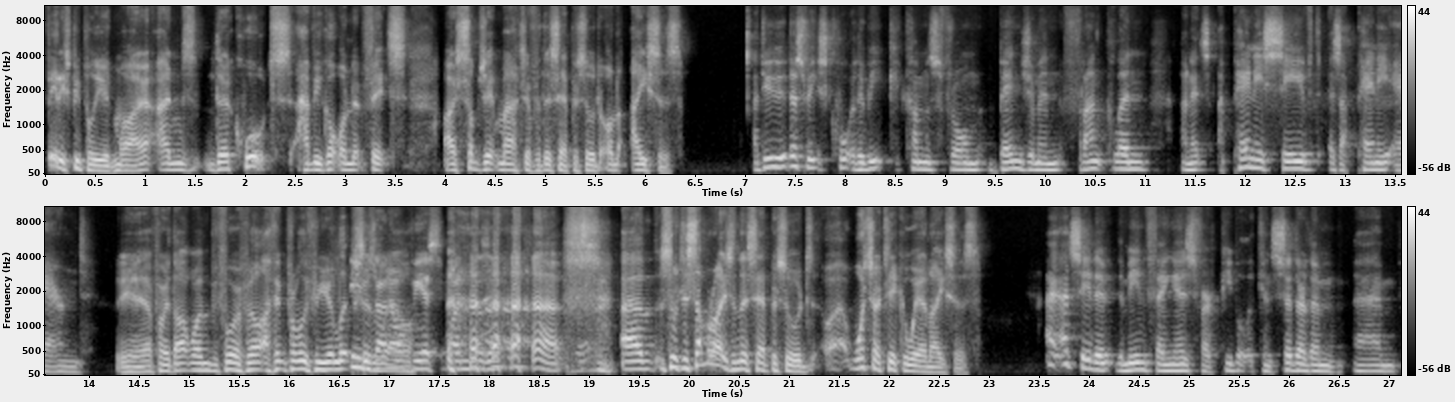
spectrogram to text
various people you admire and their quotes. Have you got one that fits our subject matter for this episode on ISAs? I do. This week's quote of the week comes from Benjamin Franklin, and it's "A penny saved is a penny earned." Yeah, I've heard that one before, Phil. I think probably for your lips Seems as well. That obvious one, does it? um, so, to summarise in this episode, uh, what's our takeaway on ISAs? I'd say the, the main thing is for people to consider them um,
